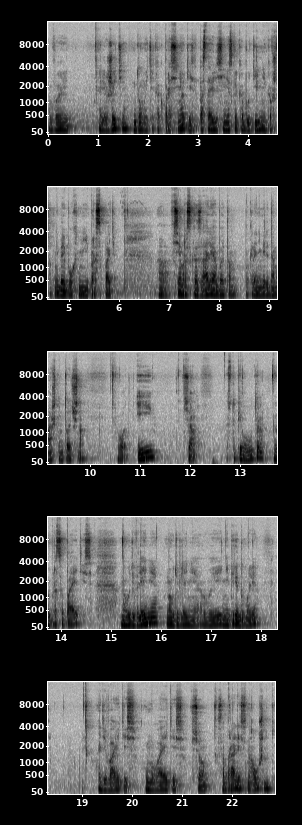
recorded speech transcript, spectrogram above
вы лежите, думаете, как проснетесь, поставили себе несколько будильников, чтобы, не дай бог, не проспать. А, всем рассказали об этом, по крайней мере, домашним точно. Вот. И все. Наступило утро, вы просыпаетесь. На удивление, на удивление вы не передумали. Одеваетесь, умываетесь, все, собрались, наушники,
